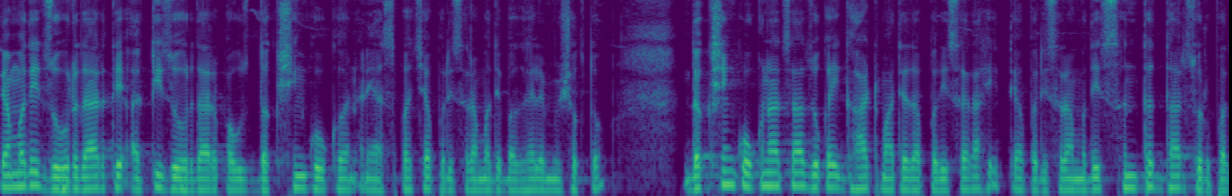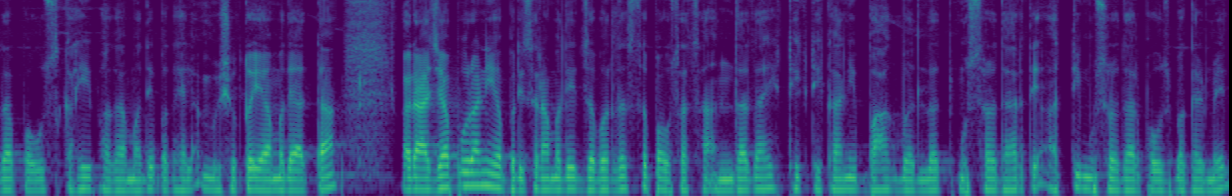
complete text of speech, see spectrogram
त्यामध्ये जोरदार ते अति जोरदार पाऊस दक्षिण कोकण आणि आसपासच्या परिसरामध्ये बघायला मिळू शकतो. दक्षिण कोकणाचा जो काही घाट माथ्याचा परिसर आहे त्या परिसरामध्ये संततधार स्वरूपाचा पाऊस काही भागामध्ये बघायला मिळू शकतो. यामध्ये आता राजापूर आणि या परिसरामध्ये जबरदस्त पावसाचा अंदाज आहे. ठिकठिकाणी भाग बदलत मुसळधार ते अति मुसळधार पाऊस बघायला मिळेल.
